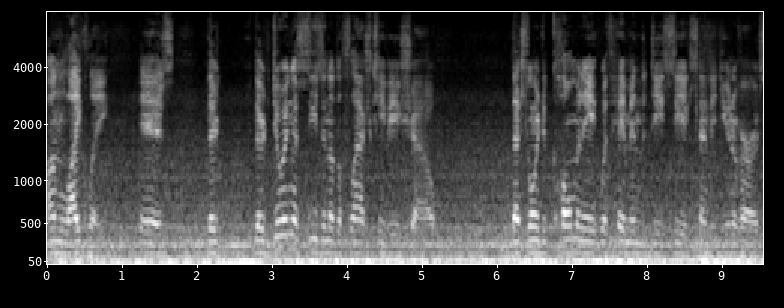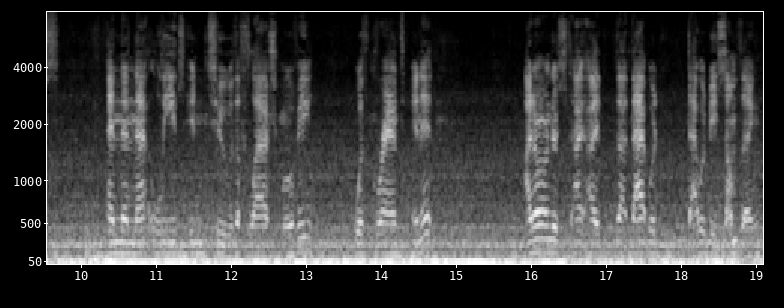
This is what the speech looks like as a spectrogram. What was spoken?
unlikely, is they're they're doing a season of the Flash TV show that's going to culminate with him in the DC extended universe, and then that leads into the Flash movie with Grant in it. I don't understand. I, I that that would that would be something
